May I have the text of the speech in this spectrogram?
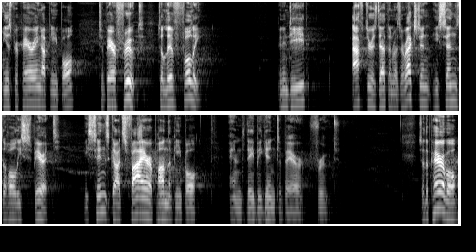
He is preparing a people to bear fruit, to live fully. And indeed, after his death and resurrection, he sends the Holy Spirit. He sends God's fire upon the people, and they begin to bear fruit. So the parable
